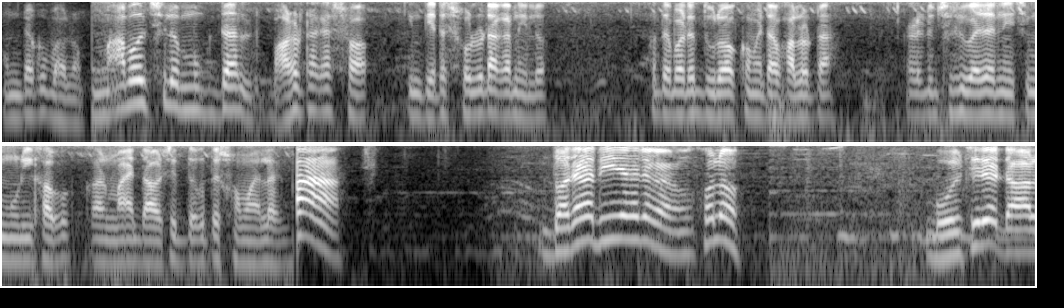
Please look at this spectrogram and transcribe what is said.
আমটা খুব ভালো। মা বলছিল মুগ ডাল বারো টাকা সব কিন্তু এটা ষোলো টাকা নিল। হতে পারে দু রকম এটা ভালোটা। আর একটু ঝুড়ি বাজার নিয়েছি মুড়ি খাব কারণ মায়ের ডাল সিদ্ধ করতে সময় লাগবে দরজাটা দিয়ে রেখেছো কেন? খোলো। বলছি রে ডাল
